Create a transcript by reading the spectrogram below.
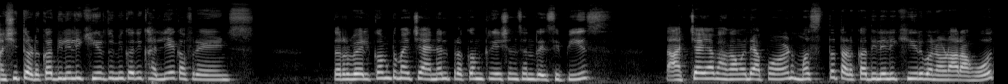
अशी तडका दिलेली खीर तुम्ही कधी खाल्ली आहे का फ्रेंड्स तर welcome to my channel Prakam creations and recipes आजच्या या भागामध्ये आपण मस्त तडका दिलेली खीर बनवणार आहोत.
